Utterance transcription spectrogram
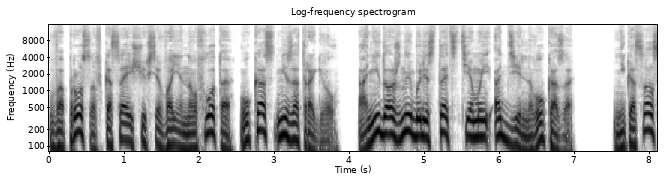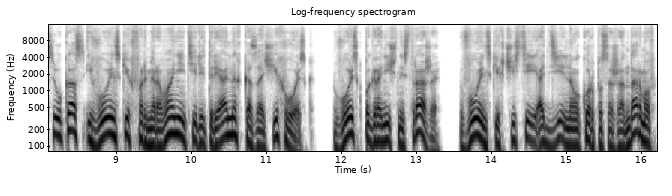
Вопросов, касающихся военного флота, указ не затрагивал. Они должны были стать темой отдельного указа. Не касался указ и воинских формирований территориальных казачьих войск, войск пограничной стражи, воинских частей отдельного корпуса жандармов,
